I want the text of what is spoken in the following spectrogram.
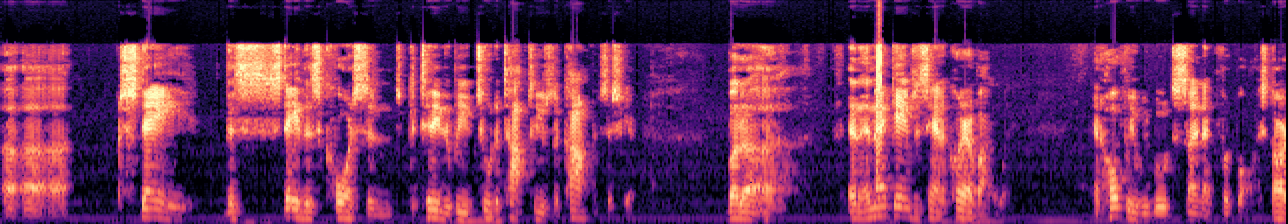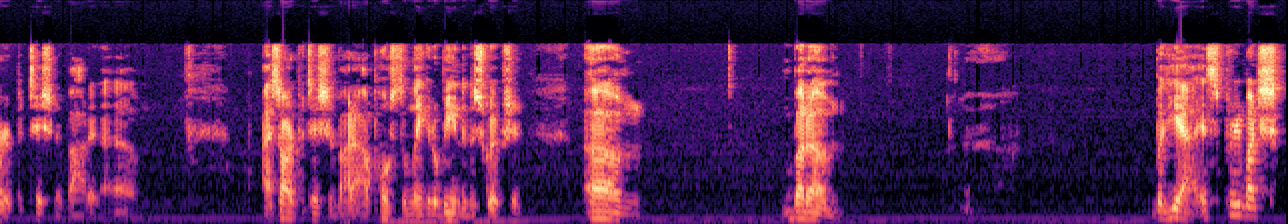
uh, uh, uh stay this stay this course and continue to be two of the top teams in the conference this year. But uh, and, and that game's in Santa Clara, by the way and hopefully we move to Sunday Night Football. I started a petition about it. Um, I started a petition about it. I'll post the link. It'll be in the description. Um, but um, but yeah, it's pretty much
